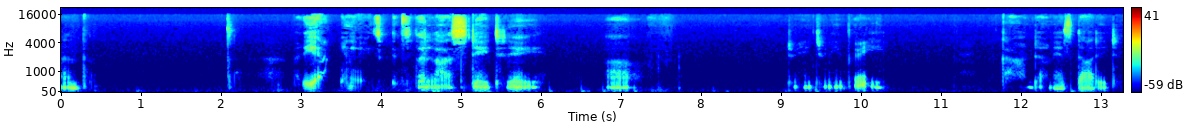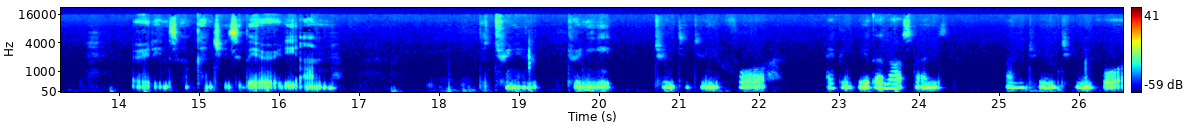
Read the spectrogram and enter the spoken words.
month. But yeah, anyways, it's the last day today. Uh, started. Already in some countries they're already on the 20, 20, 2024 i think we're the last ones on 2024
